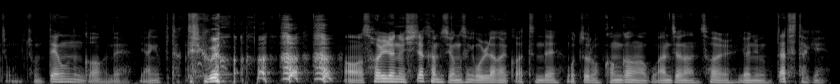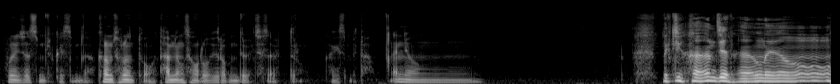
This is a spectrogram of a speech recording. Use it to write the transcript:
좀 좀 때우는 거 네, 양해 부탁드리고요. 어, 설 연휴 시작하면서 영상이 올라갈 것 같은데 모쪼록 건강하고 안전한 설 연휴 따뜻하게 보내셨으면 좋겠습니다. 그럼 저는 또 다음 영상으로 여러분들 찾아뵙도록 하겠습니다. 안녕. 맥주 한잔 할래요.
